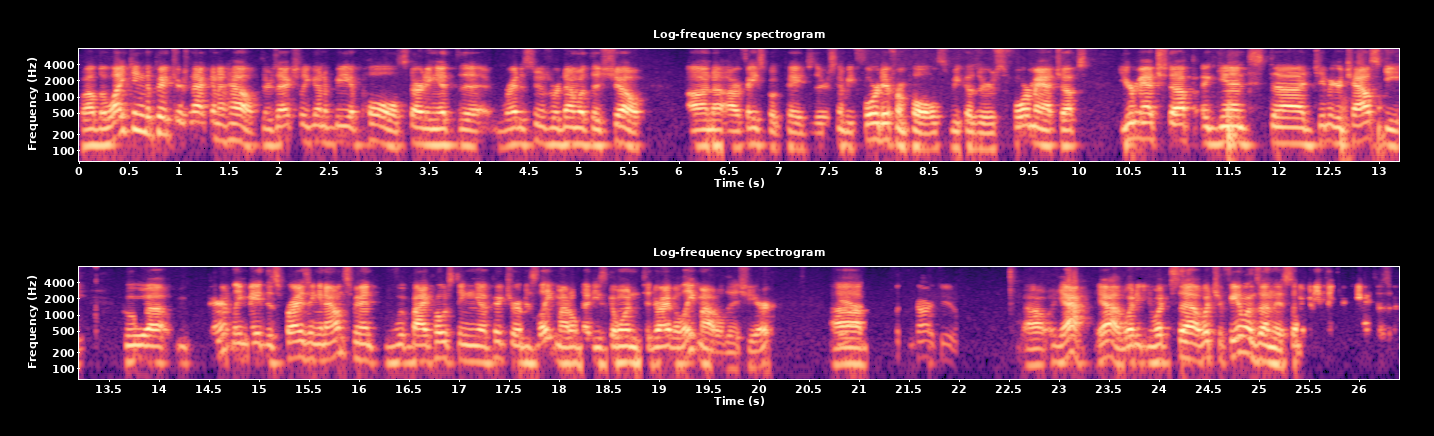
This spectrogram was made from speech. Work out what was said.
Well, the liking the picture is not going to help. There's actually going to be a poll starting at the right as soon as we're done with this show on uh, our Facebook page. There's going to be four different polls because there's four matchups. You're matched up against uh, Jimmy Grachowski, who uh, apparently made the surprising announcement by posting a picture of his late model that he's going to drive a late model this year. Uh, Look the car too. uh, yeah, yeah. What you, what's uh, what's your feelings on this? Uh, what do you think your chances are?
